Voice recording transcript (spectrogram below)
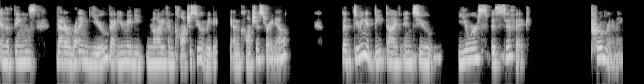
and the things that are running you that you may be not even conscious to, it may be unconscious right now. But doing a deep dive into your specific programming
